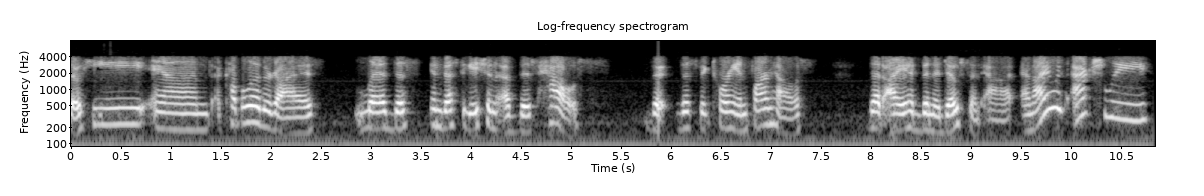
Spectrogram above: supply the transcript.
so he and a couple other guys led this investigation of this house, the, this Victorian farmhouse that I had been a docent at. And I was actually,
